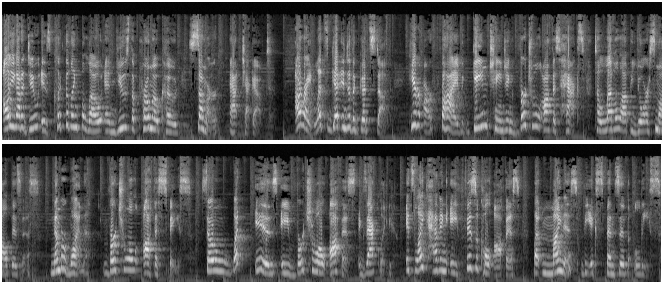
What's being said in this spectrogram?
All you gotta do is click the link below and use the promo code SUMMER at checkout. All right, let's get into the good stuff. Here are five game changing virtual office hacks to level up your small business. Number one, virtual office space. So, what is a virtual office exactly? It's like having a physical office, but minus the expensive lease.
